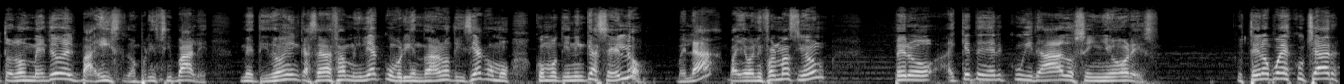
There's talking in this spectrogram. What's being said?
todos los medios del país, los principales, metidos en casa de la familia, cubriendo la noticia como, como tienen que hacerlo, ¿verdad? Para llevar la información. Pero hay que tener cuidado, señores. Usted no puede escuchar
